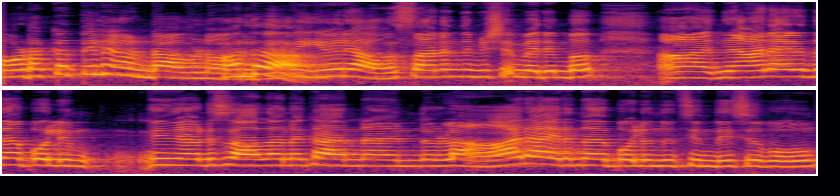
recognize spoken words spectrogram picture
തുടക്കത്തിലേ ഉണ്ടാവണം? ഈ ഒരു അവസാന നിമിഷം വരുമ്പോൾ ഞാനായിരുന്നാൽ പോലും ഞാനൊരു സാധാരണക്കാരനായിരുന്നുള്ള ആരായിരുന്നാൽ പോലും ഒന്ന് ചിന്തിച്ചു പോകും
